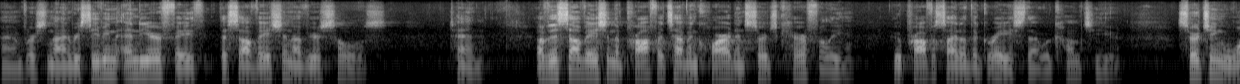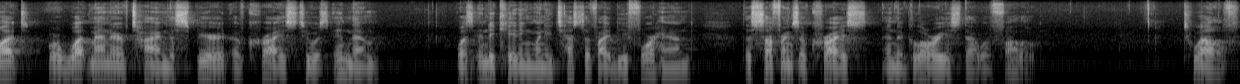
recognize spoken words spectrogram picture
Uh, verse 9, receiving the end of your faith, the salvation of your souls. 10. Of this salvation the prophets have inquired and searched carefully, who prophesied of the grace that would come to you, searching what or what manner of time the Spirit of Christ who was in them was indicating when he testified beforehand the sufferings of Christ and the glories that would follow. 12.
